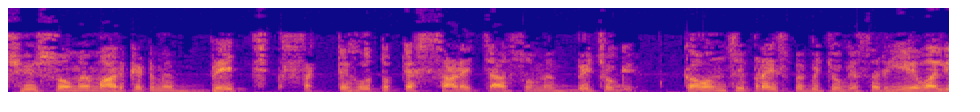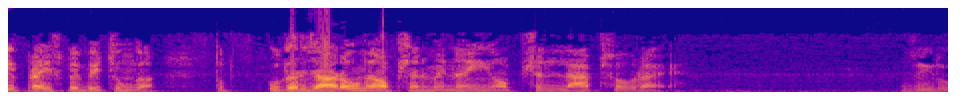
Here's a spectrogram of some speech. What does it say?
600 में मार्केट में बेच सकते हो तो क्या साढ़े चार सौ में बेचोगे? कौन सी प्राइस पे बेचोगे सर? ये वाली प्राइस पे बेचूँगा। तो उधर जा रहा हूँ मैं ऑप्शन में। नहीं ऑप्शन लैप्स हो रहा है। ज़ीरो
